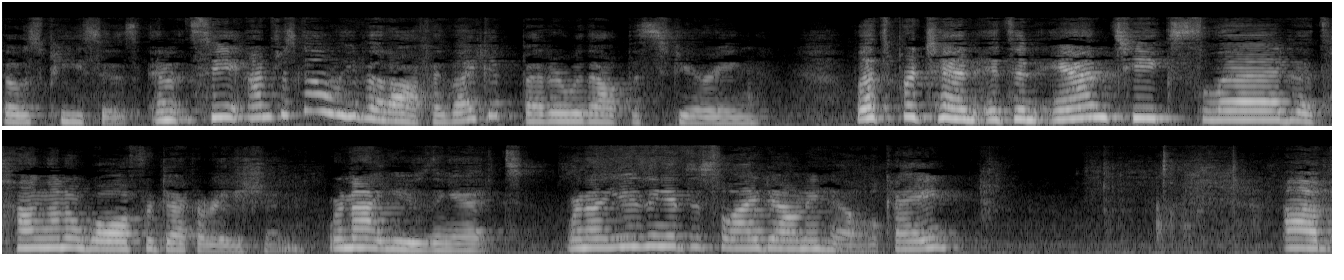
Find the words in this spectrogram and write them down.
those pieces. And see, I'm just gonna leave that off. I like it better without the steering. Let's pretend it's an antique sled that's hung on a wall for decoration. We're not using it. We're not using it to slide down a hill, okay? Um,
